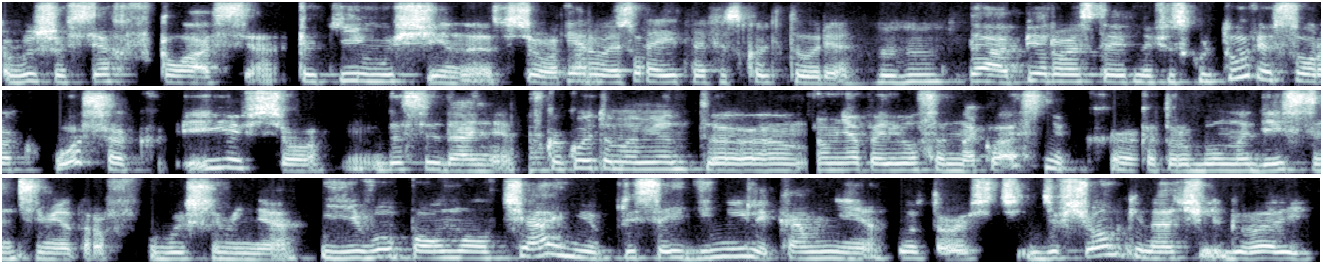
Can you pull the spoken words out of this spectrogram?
выше всех в классе. Какие мужчины? Все. Первая там, стоит на физкультуре. Угу. Да, первая стоит на физкультуре, 40 кошек, и все. До свидания. В какой-то момент э, у меня появился одноклассник, который был на 10 сантиметров выше меня. И его по умолчанию присоединили ко мне. Ну, то есть девчонки начали говорить,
